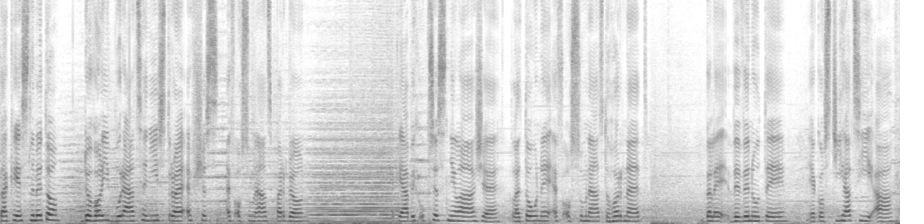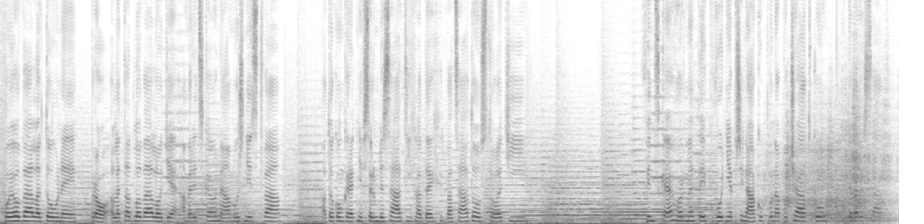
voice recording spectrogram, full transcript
Tak jestli mi to dovolí burácení stroje F6, F18, pardon, tak já bych upřesnila, že letouny F18 Hornet byly vyvinuty jako stíhací a bojové letouny pro letadlové lodě amerického námořnictva, a to konkrétně v 70. letech 20. století. Finské Hornety původně při nákupu na počátku 90.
